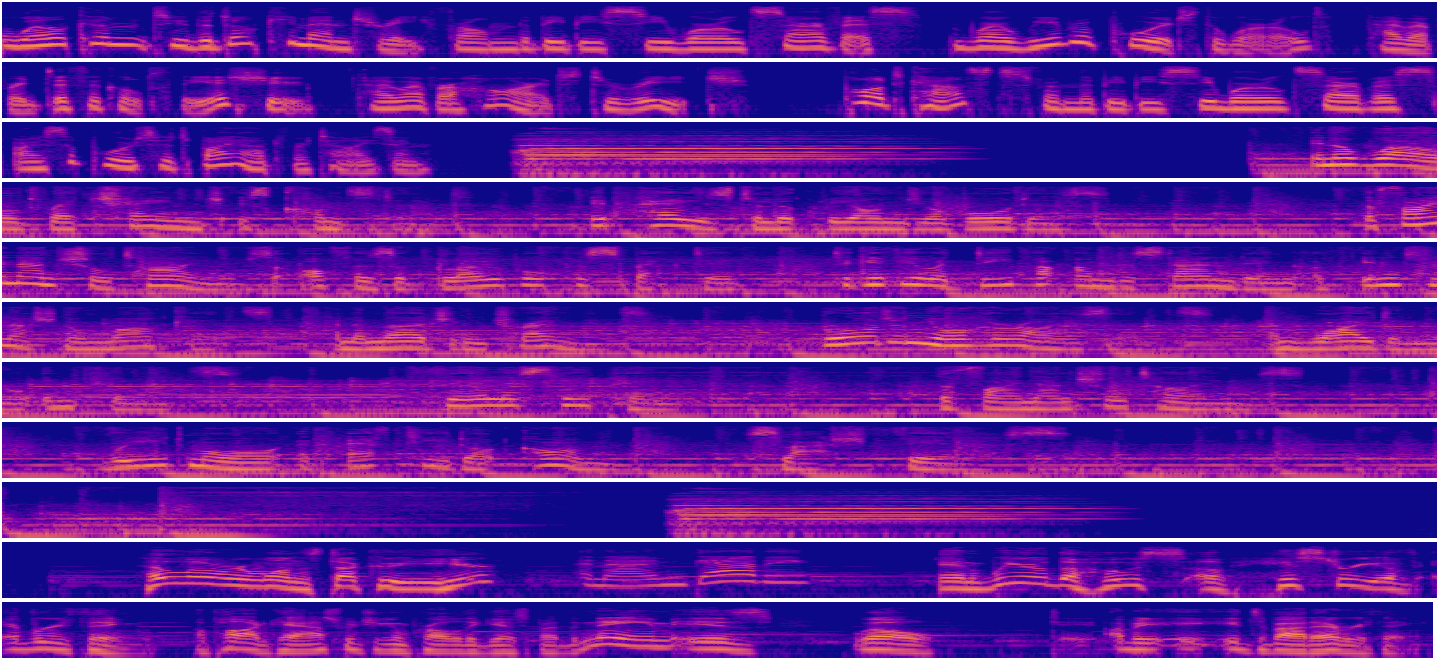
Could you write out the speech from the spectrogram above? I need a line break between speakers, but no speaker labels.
Welcome to the documentary from the BBC World Service, where we report the world, however difficult the issue, however hard to reach. Podcasts from the BBC World Service are supported by advertising.
In a world where change is constant, it pays to look beyond your borders. The Financial Times offers a global perspective to give you a deeper understanding of international markets and emerging trends. Broaden your horizons and widen your influence. Fearlessly Pink. The Financial Times. Read more at ft.com slash fearless.
Hello everyone, Stakuyi here.
And I'm Gabby.
And we are the hosts of History of Everything, a podcast which you can probably guess by the name is, well, I mean, it's about everything.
